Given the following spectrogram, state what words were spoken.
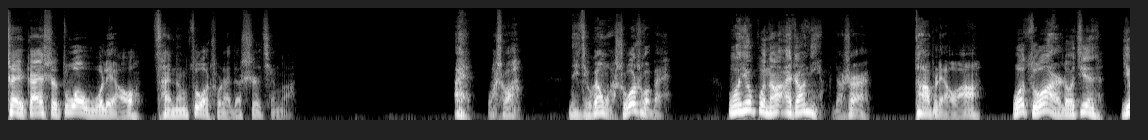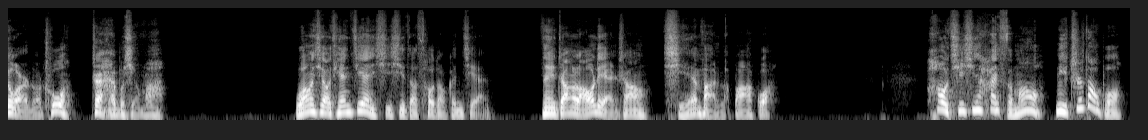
这该是多无聊才能做出来的事情啊！哎，我说，你就跟我说说呗，我又不能碍着你们的事儿，大不了啊，我左耳朵进，右耳朵出，这还不行吗？王啸天贱兮兮地凑到跟前，那张老脸上写满了八卦。好奇心害死猫，你知道不？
